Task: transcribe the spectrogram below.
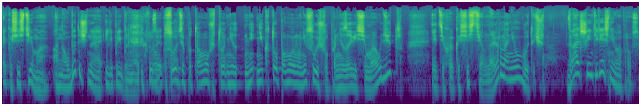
Экосистема, она убыточная или прибыльная? И кто ну, за это Судя платит? по тому, что ни, ни, никто, по-моему, не слышал про независимый аудит этих экосистем, наверное, они убыточны. Дальше интереснее вопрос.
